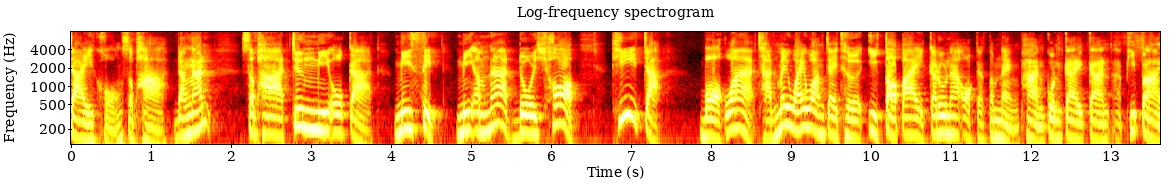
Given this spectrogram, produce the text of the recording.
ใจของสภา ดังนั้นสภาจึงมีโอกาส มีสิทธิ์ มีอำนาจโดยชอบ ที่จะบอกว่าฉันไม่ไว้วางใจเธออีกต่อไป กรุณาออกจากตำแหน่งผ่านนกลไกการอภิปราย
